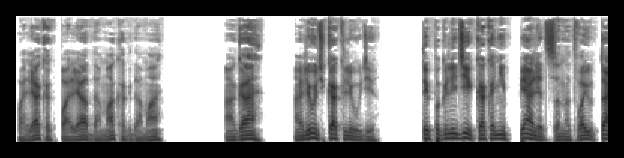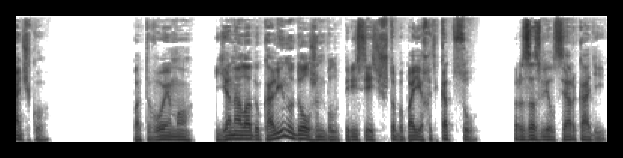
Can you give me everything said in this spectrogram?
поля как поля, дома как дома?» «Ага, а люди как люди. Ты погляди, как они пялятся на твою тачку, «По-твоему, я на Ладу Калину должен был пересесть, чтобы поехать к отцу?» — разозлился Аркадий.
